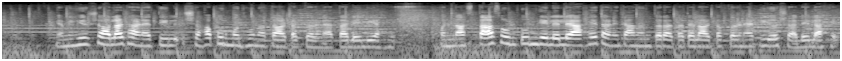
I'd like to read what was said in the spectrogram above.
या मिहीर शहाला ठाण्यातील शहापूरमधून आता अटक करण्यात आलेली आहे. पन्नास तास उलटून गेलेले आहेत आणि त्यानंतर आता त्याला अटक करण्यात यश आलेलं आहे.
